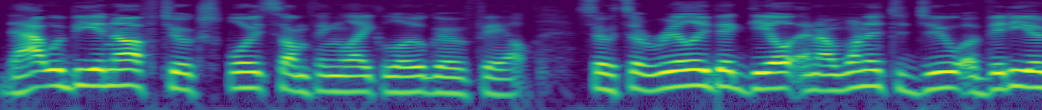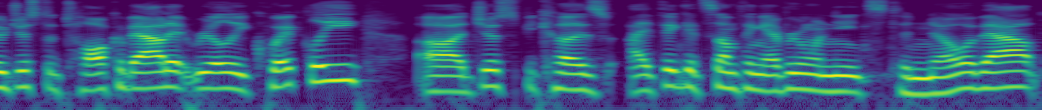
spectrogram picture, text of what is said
that would be enough to exploit something like logo fail. So it's a really big deal and I wanted to do a video just to talk about it really quickly uh, just because I think it's something everyone needs to know about.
